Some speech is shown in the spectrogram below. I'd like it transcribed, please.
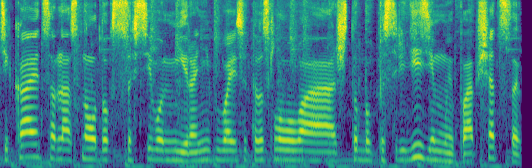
стекаются на сноудокс со всего мира, не побоюсь этого слова, чтобы посреди зимы пообщаться,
